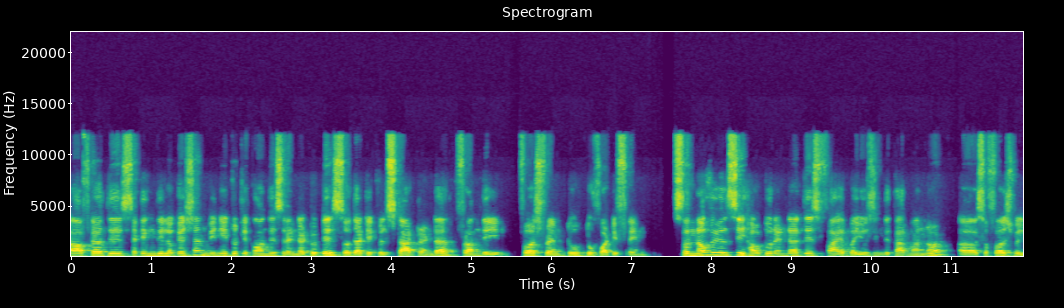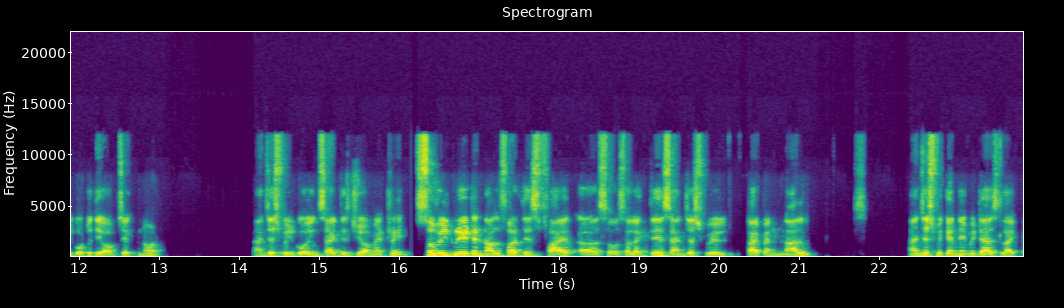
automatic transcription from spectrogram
After this setting the location, we need to click on this render to disk so that it will start render from the first frame to 240 frame. So now we will see how to render this fire by using the Karma node. Uh, so first we'll go to the object node and just we'll go inside this geometry. So we'll create a null for this fire. Uh, so select this and just we'll type a null and just we can name it as like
